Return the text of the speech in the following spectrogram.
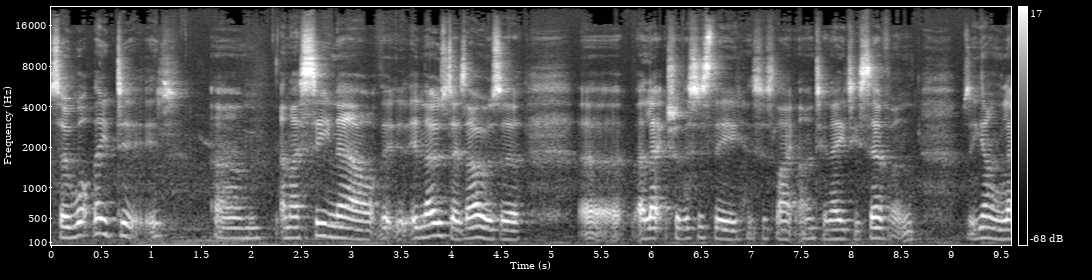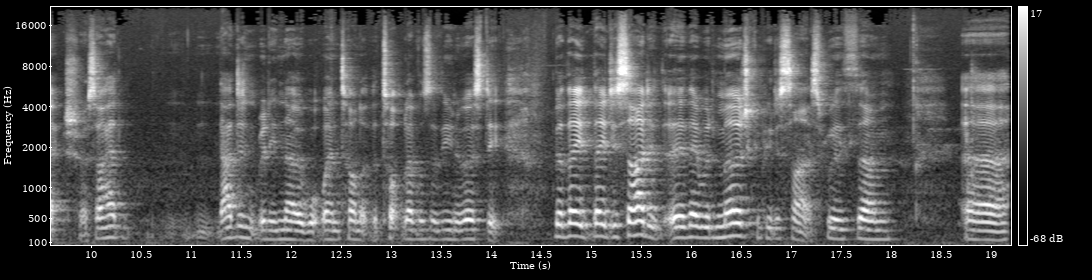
So what they did, um, and I see now that in those days I was a, a, a lecturer. This is the this is like 1987. I was a young lecturer, so I had I didn't really know what went on at the top levels of the university, but they they decided they they would merge computer science with. Um, uh,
